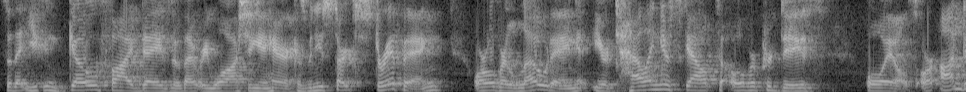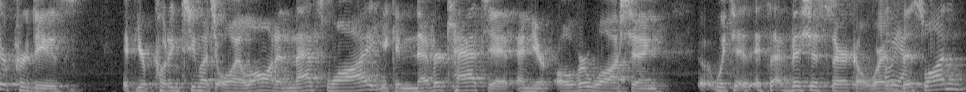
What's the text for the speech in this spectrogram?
so that you can go five days without rewashing your hair. Because when you start stripping or overloading you're telling your scalp to overproduce oils or underproduce if you're putting too much oil on. And that's why you can never catch it and you're overwashing which is it's that vicious circle. Whereas oh, yeah. this one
